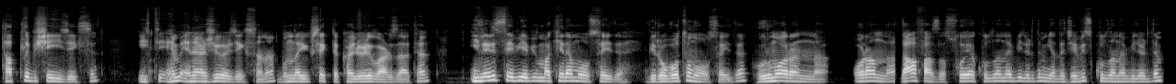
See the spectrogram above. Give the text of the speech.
Tatlı bir şey yiyeceksin. Hem enerji verecek sana. Bunda yüksek de kalori var zaten. İleri seviye bir makinem olsaydı, bir robotum olsaydı hurma oranına oranla daha fazla soya kullanabilirdim ya da ceviz kullanabilirdim.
